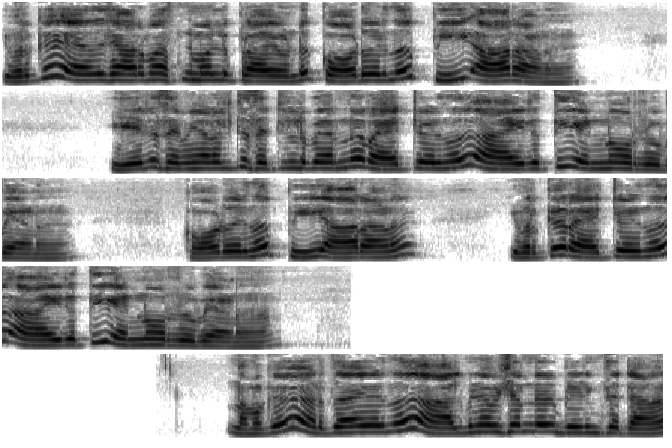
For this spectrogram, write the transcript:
ഇവർക്ക് ഏകദേശം ആറ് മാസത്തിന് മുകളിൽ പ്രായമുണ്ട്. കോഡ് വരുന്നത് പി ആണ്. ഈ ഒരു സെമി അഡൽറ്റ് സെറ്റിൽഡ് പേരിന് റേറ്റ് വരുന്നത് ആയിരത്തി എണ്ണൂറ് രൂപയാണ്. കോഡ് വരുന്നത് പി ആർ ആണ്. ഇവർക്ക് റേറ്റ് വരുന്നത് ആയിരത്തി എണ്ണൂറ് രൂപയാണ്. നമുക്ക് അടുത്തതായി വരുന്നത് ആൽബിനോ ഫിഷറിന്റെ ഒരു ബ്രീഡിംഗ് സെറ്റാണ്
